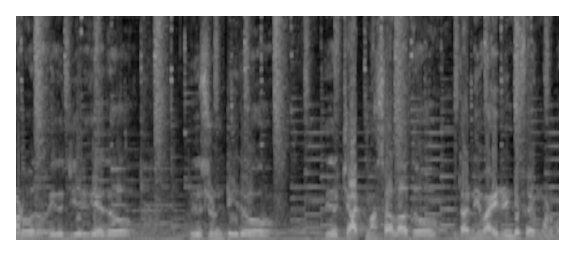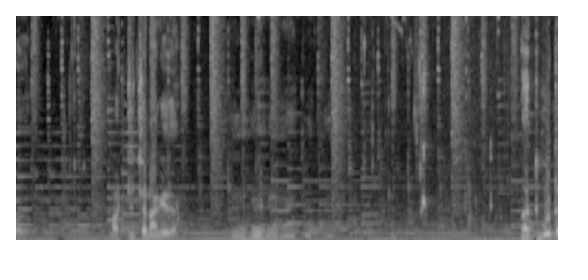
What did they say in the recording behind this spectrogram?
ಮಾಡ್ಬೋದು. ಇದು ಜೀರಿಗೆದು ಇದು ಶುಂಠಿದು ಇದು ಚಾಟ್ ಮಸಾಲದು ಅಂತ ನೀವು ಐಡೆಂಟಿಫೈ ಮಾಡ್ಬೋದು. ಅಷ್ಟು ಚೆನ್ನಾಗಿದೆ. ಹ್ಞೂ ಹ್ಞೂ ಹ್ಞೂ ಹ್ಞೂ. ಅದ್ಭುತ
